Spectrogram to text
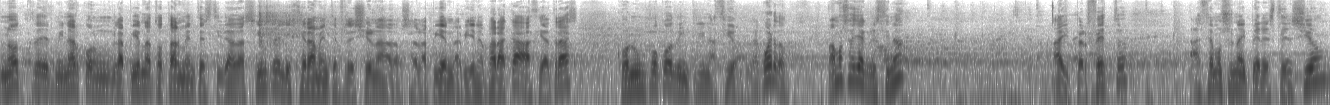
no terminar con la pierna totalmente estirada, siempre ligeramente flexionada, o sea, la pierna viene para acá, hacia atrás, con un poco de inclinación, ¿de acuerdo? Vamos allá, Cristina. Ahí, perfecto. Hacemos una hiperextensión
